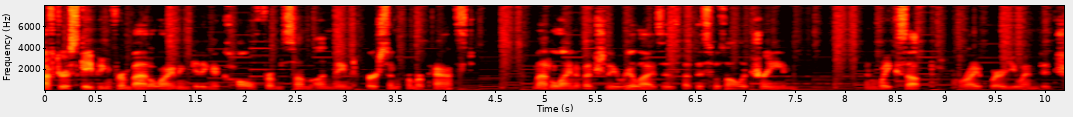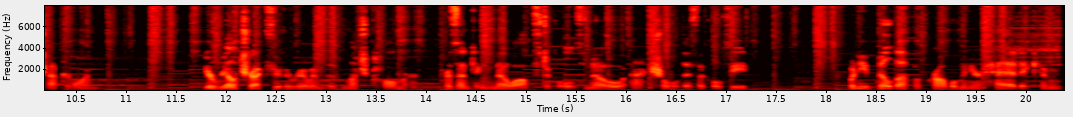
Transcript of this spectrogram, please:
After escaping from Badeline and getting a call from some unnamed person from her past, Madeline eventually realizes that this was all a dream, and wakes up right where you ended Chapter 1. Your real trek through the ruins is much calmer, presenting no obstacles, no actual difficulty. When you build up a problem in your head, it can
